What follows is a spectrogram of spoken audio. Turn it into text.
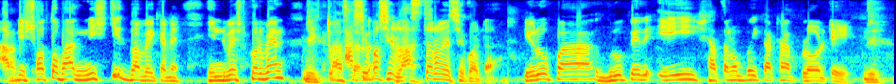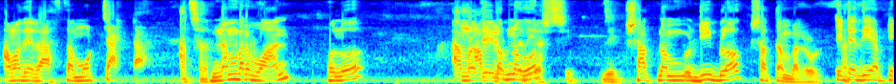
আপনি শতভাগ নিশ্চিতভাবে এখানে ইনভেস্ট করবেন। আশেপাশে রাস্তা রয়েছে কটা ইউরোপা গ্রুপের এই সাতানব্বই কাঠা প্লটে আমাদের রাস্তা মোট চারটা। আচ্ছা। নাম্বার ওয়ান হলো আমরা আফতাবনগর। সাত নম্বর ডি ব্লক সাত নাম্বার রোড এটা দিয়ে আপনি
